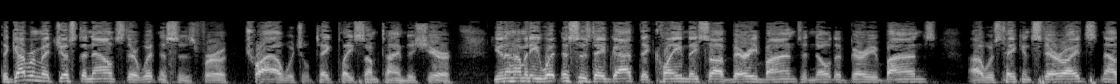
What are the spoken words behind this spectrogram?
The government just announced their witnesses for a trial which will take place sometime this year. Do you know how many witnesses they've got that claim they saw Barry Bonds and know that Barry Bonds uh, was taking steroids. Now,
